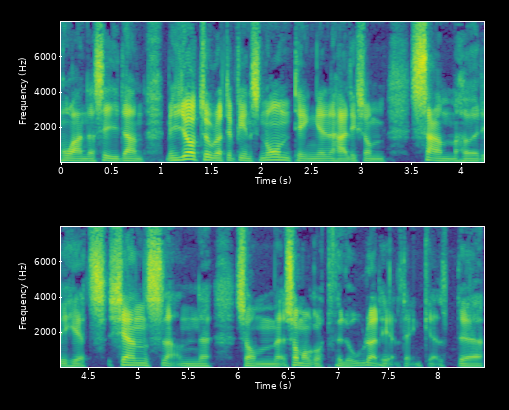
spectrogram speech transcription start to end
Å andra sidan. Men jag tror att det finns någonting i den här liksom samhörighetskänslan som, som har gått förlorad helt enkelt. Eh,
